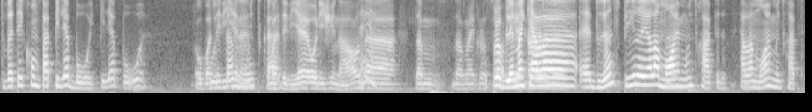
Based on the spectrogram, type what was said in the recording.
tu vai ter que comprar pilha boa. E pilha boa. Ou Custa bateria, né? muito caro. Bateria é original É. Da, da, da Microsoft. O problema é, que cara ela mesmo. é 200 pila e ela morre É. muito rápido. Ela morre muito rápido.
